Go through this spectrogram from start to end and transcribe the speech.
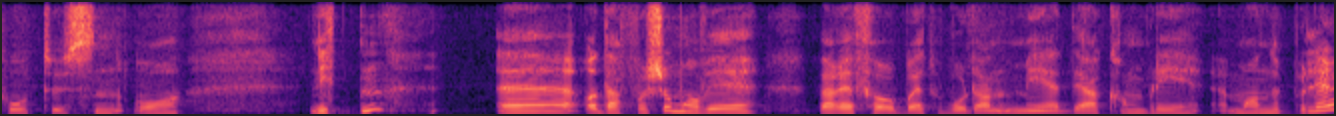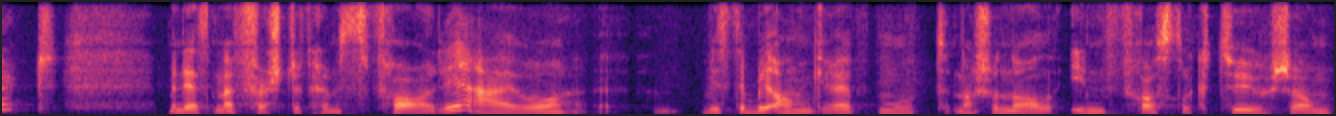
2019. Eh, og Derfor så må vi være forberedt på hvordan media kan bli manipulert. Men det som er først og fremst farlig, er jo eh, hvis det blir angrep mot nasjonal infrastruktur som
